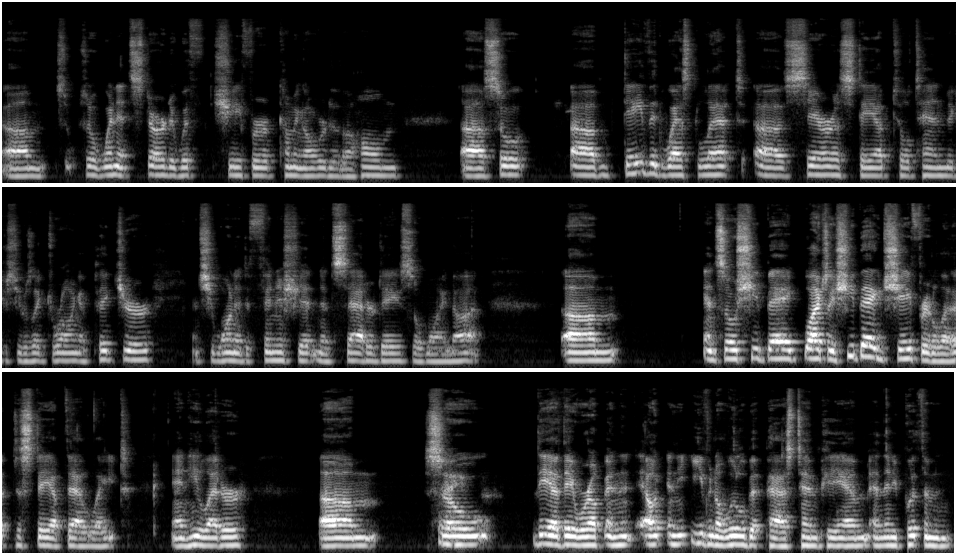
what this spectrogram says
Um, so, so, when it started with shafer coming over to the home uh, so um, David West let uh, Sara stay up till 10 because she was like drawing a picture and she wanted to finish it, and it's Saturday, so why not? Um, and so she begged, well, actually, she begged Shafer to, let, to stay up that late, and he let her. Um, so, yeah, they were up and out and even a little bit past 10 p.m., and then he put them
